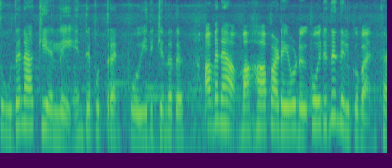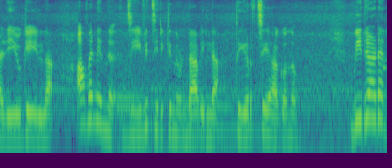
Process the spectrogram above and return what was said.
സൂതനാക്കിയല്ലേ എന്റെ പുത്രൻ പോയിരിക്കുന്നത്? അവന് മഹാപടയോട് പൊരുതി നിൽക്കുവാൻ കഴിയുകയില്ല. അവൻ ഇന്ന് ജീവിച്ചിരിക്കുന്നുണ്ടാവില്ല. തീർച്ചയാകുന്നു. വിരാടൻ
